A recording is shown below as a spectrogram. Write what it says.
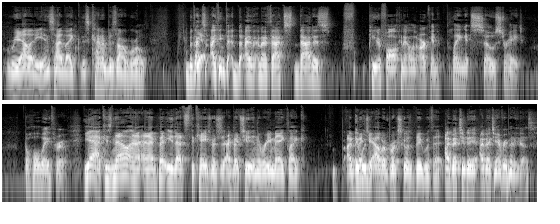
reality inside like this kind of bizarre world. but that's Yeah. I think that and I, that's that is F- Peter Falk and Alan Arkin playing it so straight the whole way through. Yeah, because now, and I, and I bet you that's the case. Versus, I bet you in the remake, like, I bet would- you Albert Brooks goes big with it. I bet you they. I bet you everybody does.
